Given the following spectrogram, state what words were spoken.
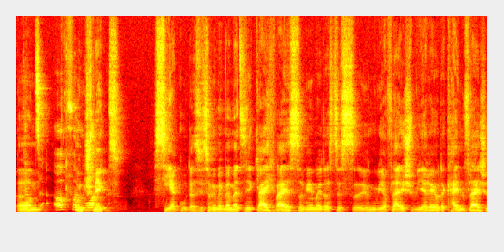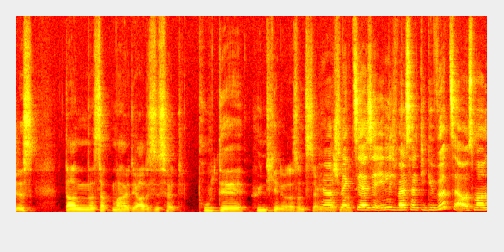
Ähm, auch von und schmeckt sehr gut. Also ich sage mal, wenn man jetzt nicht gleich weiß, sage ich mal, dass das irgendwie ein Fleisch wäre oder kein Fleisch ist, dann sagt man halt, ja, das ist halt Pute, Hündchen oder sonst irgendwas. Ja, schmeckt sehr, sehr ähnlich, weil es halt die Gewürze ausmachen.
